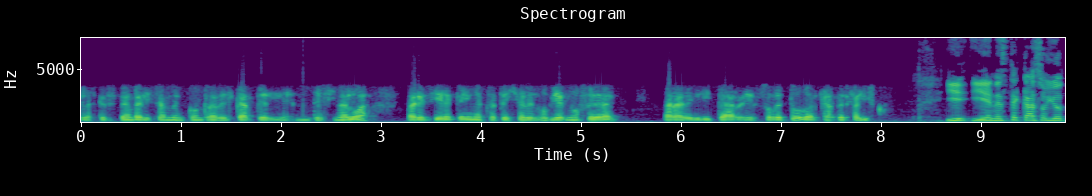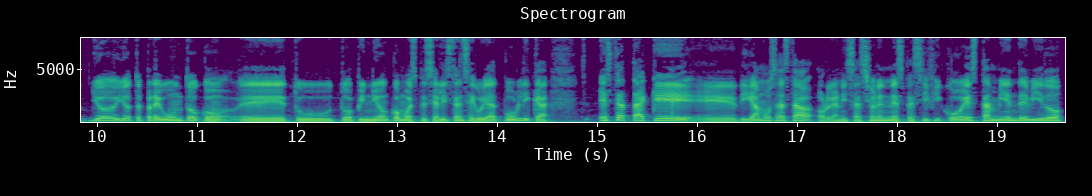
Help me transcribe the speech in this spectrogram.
que las que se están realizando en contra del cártel de Sinaloa. Pareciera que hay una estrategia del gobierno federal para debilitar eh, sobre todo al cártel Jalisco. Y, y, en este caso yo, yo, yo te pregunto con, eh, tu, tu, opinión como especialista en seguridad pública. ¿Este ataque, eh, digamos, a esta organización en específico es también debido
